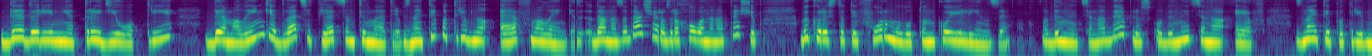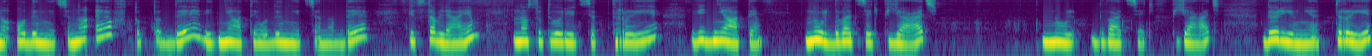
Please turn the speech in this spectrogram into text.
D дорівнює 3 діоптрії, D маленьке 25 см. Знайти потрібно F маленьке. Дана задача розрахована на те, щоб використати формулу тонкої лінзи. Одиниця на D плюс одиниця на F. Знайти потрібно одиницю на F, тобто D відняти одиниця на D. Підставляємо. У нас утворюється 3, відняти 0,25, 0,25 дорівнює 3.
